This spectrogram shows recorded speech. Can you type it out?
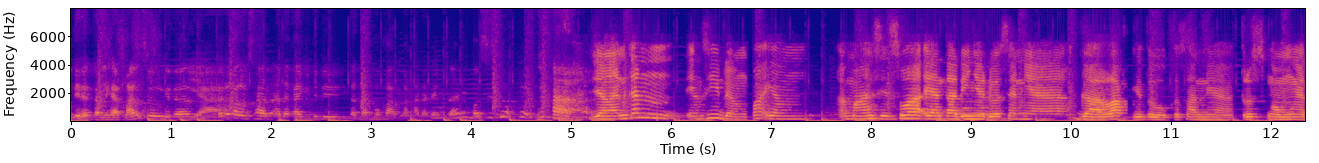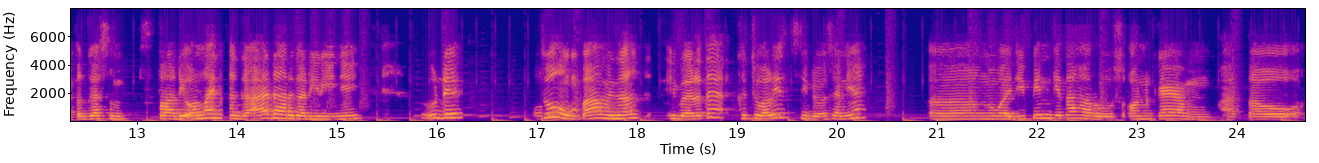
Tidak terlihat langsung gitu. Iya. Tapi kalau misalnya ada kayak gitu di tatap muka, nggak ada yang berani mahasiswa. Jangankan yang sidang Pak, yang eh, mahasiswa yang tadinya dosennya galak gitu kesannya, terus ngomongnya tegas setelah di online kagak ada harga dirinya. Udah, Oh, sumpah misalnya ibaratnya kecuali si dosennya eh, ngewajibin kita harus on cam atau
